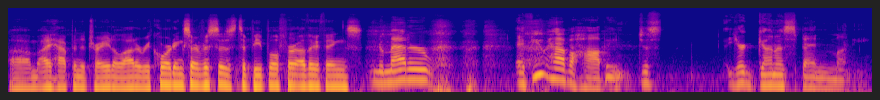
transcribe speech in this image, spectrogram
um, I happen to trade a lot of recording services to people for other things. no matter if you have a hobby, just you're gonna spend money.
